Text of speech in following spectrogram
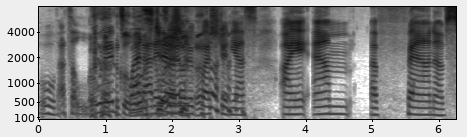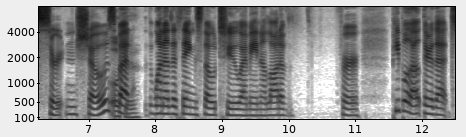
Oh, that's a loaded That's a question. loaded That is a loaded question. Yes, I am a fan of certain shows, Okay. but one of the things, though, too, I mean, a lot of for people out there that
